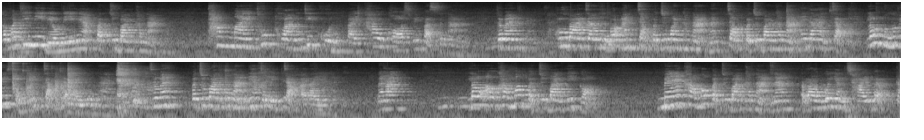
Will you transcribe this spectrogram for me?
คำว่าที่นี่เดี๋ยวนี้เนี่ยปัจจุบันขณะทำไมทุกครั้งที่คุณไปเข้าคอร์สวิปัสสนาใช่ไหมครูบาอาจารย์ถึงบอกจับปัจจุบันขณะนะจับปัจจุบันขณะให้ได้จับ แล้วคุณก็ไม่สงให้จับอะไรยังไงใช่ไหมปัจจุบันขณะเนี่ยจะไปจับอะไรยังไงนะคะ เราเอาคำว่าปัจจุบันนี่ก่อน แม้คำว่าปัจจุบันขณะนะเราก็ยังใช้แบบก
